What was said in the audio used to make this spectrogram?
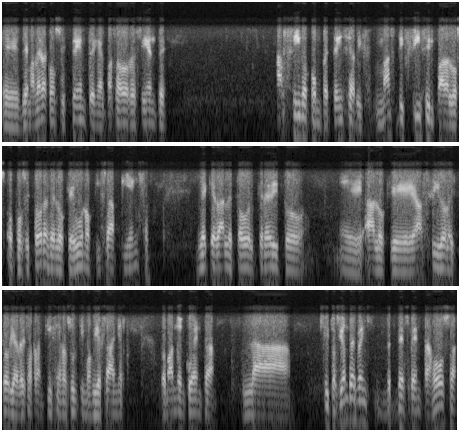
eh, de manera consistente en el pasado reciente ha sido competencia más difícil para los opositores de lo que uno quizá piensa y hay que darle todo el crédito eh, a lo que ha sido la historia de esa franquicia en los últimos 10 años, tomando en cuenta la situación desventajosa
